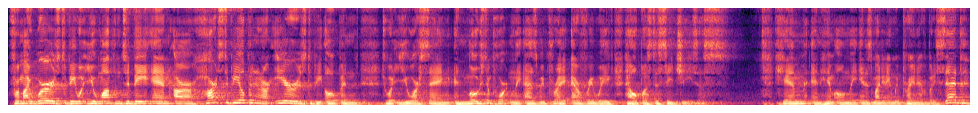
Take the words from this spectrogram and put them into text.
for my words to be what you want them to be, and our hearts to be open and our ears to be open to what you are saying. And most importantly, as we pray every week, help us to see Jesus, Him and Him only. In His mighty name we pray, and everybody said,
